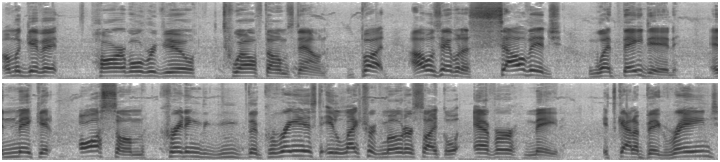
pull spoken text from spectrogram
I'm gonna give it horrible review 12 thumbs down. But I was able to salvage what they did and make it awesome, creating the greatest electric motorcycle ever made. It's got a big range,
